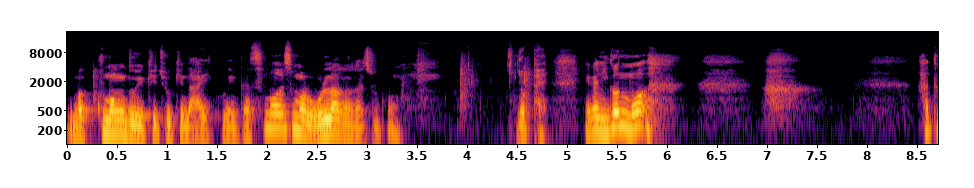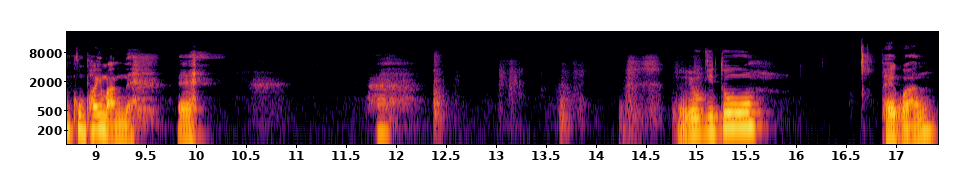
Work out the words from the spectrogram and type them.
막 구멍도 이렇게 좋게 나 있고 그러니까 스멀스멀 올라가 가지고 옆에 그러니까 이건 뭐 하여튼 곰팡이 많네. 예. 여기도 배관.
